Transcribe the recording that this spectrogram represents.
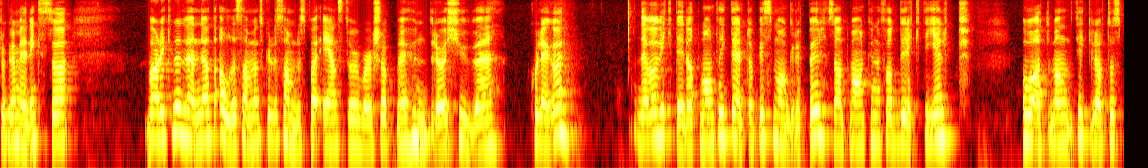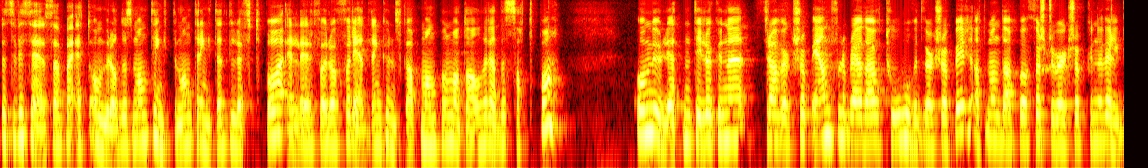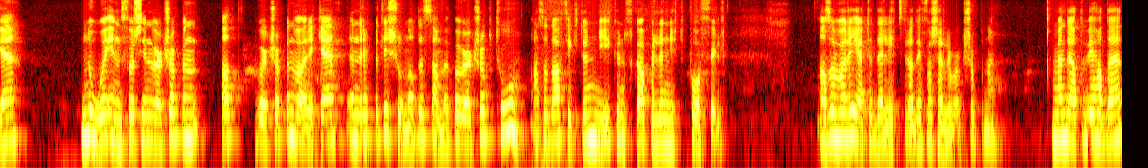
programmering, så var det ikke nødvendig at alle sammen skulle samles på én stor workshop med 120 kollegaer. Det var viktigere at man fikk delt opp i smågrupper, sånn at man kunne få direkte hjelp Og at man fikk lov til å spesifisere seg på et område som man tenkte man trengte et løft på, eller for å foredle en kunnskap man på en måte allerede satt på. Og muligheten til å kunne fra workshop 1, for det ble jo da to hovedworkshoper, at man da på første workshop kunne velge noe innenfor sin workshop, men at workshopen var ikke en repetisjon av det samme på workshop 2. Altså da fikk du ny kunnskap eller nytt påfyll. Altså varierte det litt fra de forskjellige workshopene. Men det at vi hadde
